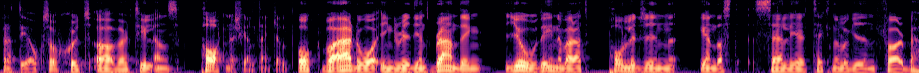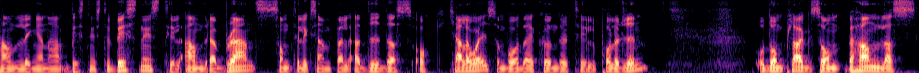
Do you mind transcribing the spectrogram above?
För att det också skjuts över till ens partners helt enkelt. Och vad är då ingredient branding? Jo, det innebär att Polygen endast säljer teknologin för behandlingarna business to business till andra brands som till exempel Adidas och Callaway som båda är kunder till Polygen. Och de plagg som behandlas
